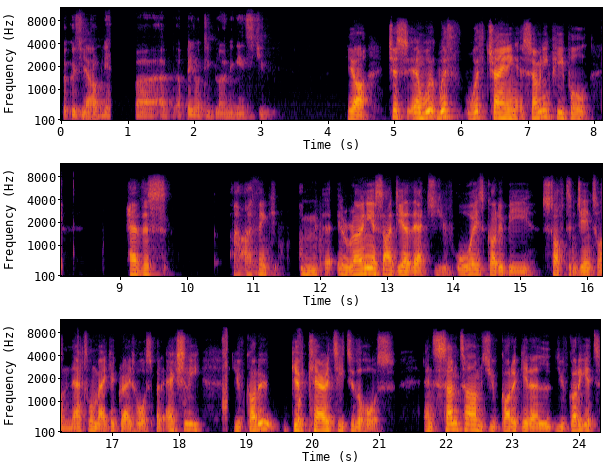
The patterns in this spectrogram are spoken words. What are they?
because you yeah. probably have uh, a, a, penalty blown against you. Yeah, just and with with training, so many people have this, I think, erroneous idea that you've always got to be soft and gentle and that will make a great horse. But actually, you've got to give clarity to the horse and sometimes you've got to get a you've got to get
